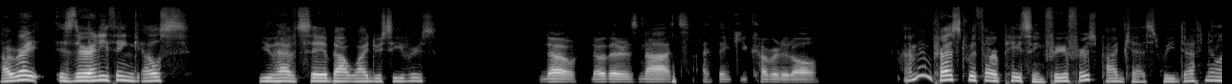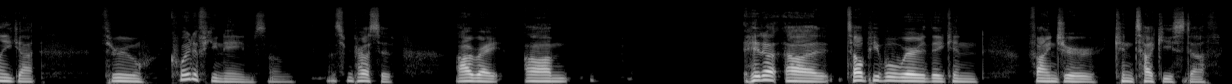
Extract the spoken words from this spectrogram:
all right. Is there anything else you have to say about wide receivers? No, no, there is not. I think you covered it all. I'm impressed with our pacing for your first podcast. We definitely got through quite a few names. Um, that's impressive. All right. Um, hit a uh, tell people where they can find your Kentucky stuff.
